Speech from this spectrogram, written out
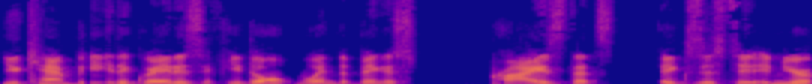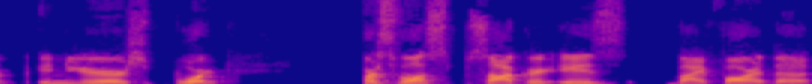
you can't be the greatest if you don't win the biggest prize that's existed in your in your sport. First of all, soccer is by far the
